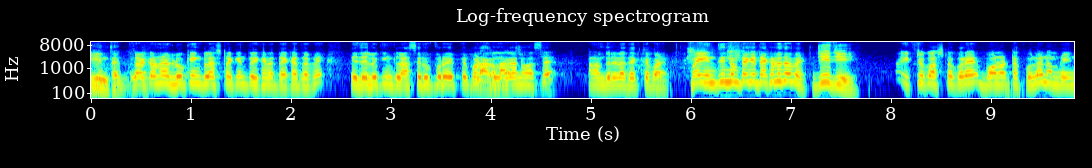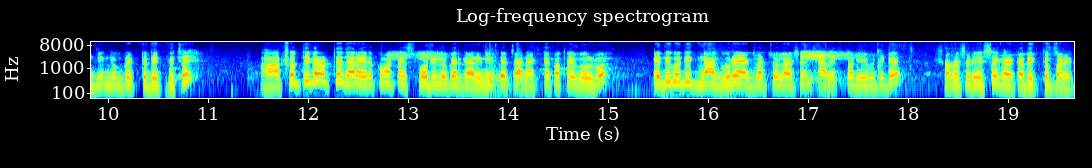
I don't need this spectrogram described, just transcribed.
clean থাকবে। যার কারণে লুকিং গ্লাসটা কিন্তু এখানে দেখা যাবে। এই যে লুকিং গ্লাসের উপরে পেপারটা লাগানো আছে আলহামদুলিল্লাহ দেখতে পারেন। ভাই ইঞ্জিন রুমটাকে দেখানো যাবে? জি জি। একটু কষ্ট করে বনারটা খুলেন, আমরা ইঞ্জিন রুমটা একটু দেখতে চাই। আর সত্যিকার অর্থে যারা এরকম একটা স্পোর্টি লুকের গাড়ি নিতে চান, একটা কথাই বলব, এদিক ওদিক না ঘুরে একবার চলে আসেন কার এক্সপার্ট লিমিটেডে সরাসরি এসে গাড়িটা দেখতে পারেন।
